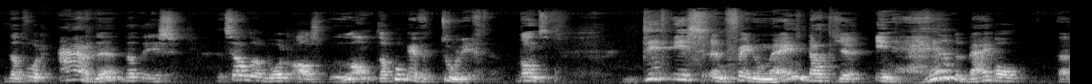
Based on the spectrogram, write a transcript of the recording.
dat woord aarde, dat is hetzelfde woord als land. Dat moet ik even toelichten. Want dit is een fenomeen dat je in heel de Bijbel uh,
